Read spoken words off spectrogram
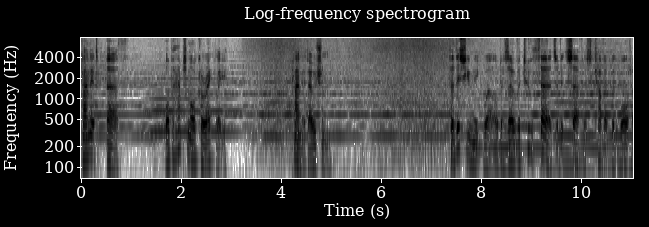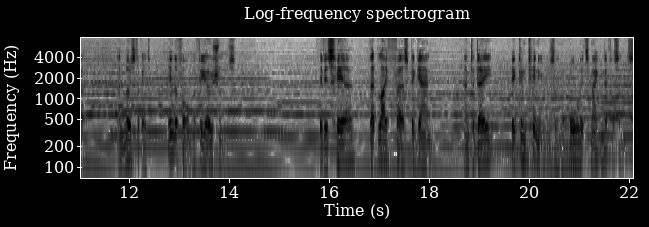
Planet Earth, or perhaps more correctly, Planet Ocean. For this unique world has over two-thirds of its surface covered with water, and most of it in the form of the oceans. It is here that life first began, and today it continues in all its magnificence.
